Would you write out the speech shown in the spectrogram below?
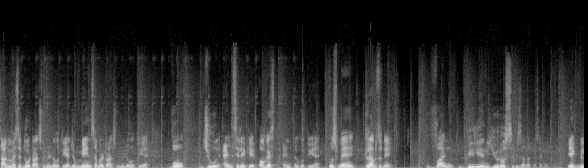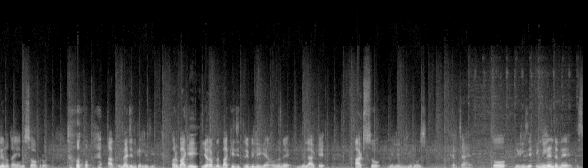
साल में वैसे दो ट्रांसफ़र विंडो होती है, जो मेन समर ट्रांसफ़र विंडो होती है, वो जून एंड से लेके अगस्त एंड तक होती है। उसमें क्लब्स ने वन बिलियन यूरो से भी ज़्यादा पैसा खर्चा एक बिलियन होता है, यानी सौ करोड़। तो आप इमेजिन कर लीजिए। और बाकी यूरोप में बाकी जितनी भी लीग हैं, उन्होंने मिला के 800 मिलियन यूरोस खर्चा है। तो देख लीजिए, इंग्लैंड ने इस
